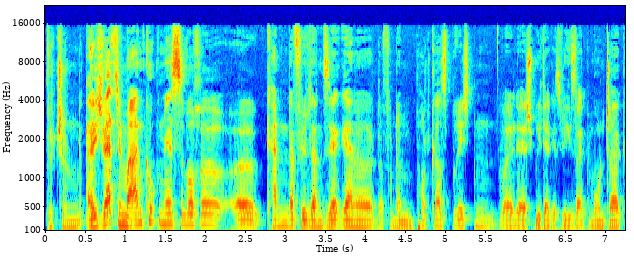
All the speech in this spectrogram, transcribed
wird schon, also ich werde es mir mal angucken nächste Woche, äh, kann dafür dann sehr gerne davon im Podcast berichten, weil der Spieltag ist wie gesagt Montag.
